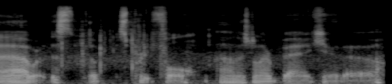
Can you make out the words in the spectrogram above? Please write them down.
Uh, this oh, is pretty full. Uh, there's another bag here, though.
